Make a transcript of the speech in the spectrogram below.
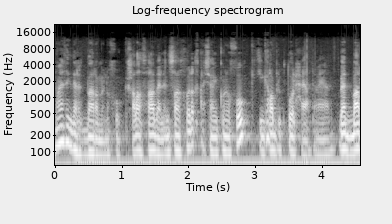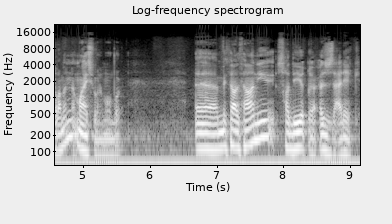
ما تقدر تتبرى من أخوك. خلاص هذا الإنسان خلق عشان يكون أخوك يقرب لك طول حياته يعني بتبرى منه ما يسوى الموضوع. آه مثال ثاني صديق يعز عليك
